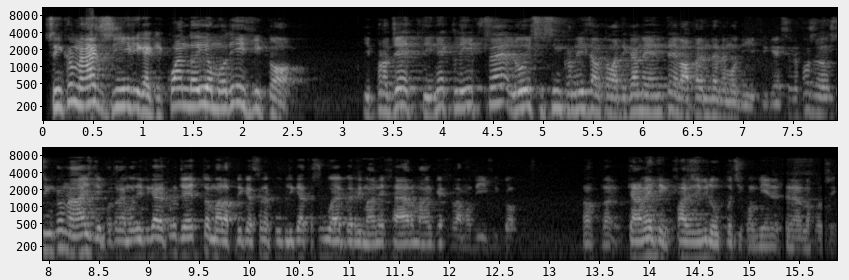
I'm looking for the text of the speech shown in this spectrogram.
Synchronize significa che quando io modifico i progetti in Eclipse, lui si sincronizza automaticamente e va a prendere le modifiche. Se fosse non synchronized, io potrei modificare il progetto, ma l'applicazione pubblicata su web rimane ferma anche se la modifico. No? Chiaramente in fase di sviluppo ci conviene tenerlo così.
